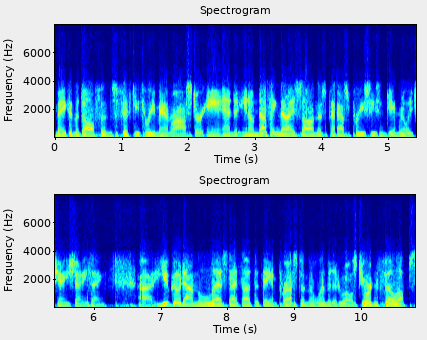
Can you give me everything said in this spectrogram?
making the Dolphins 53 man roster. And, you know, nothing that I saw in this past preseason game really changed anything. Uh, you go down the list, I thought that they impressed in their limited roles. Jordan Phillips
